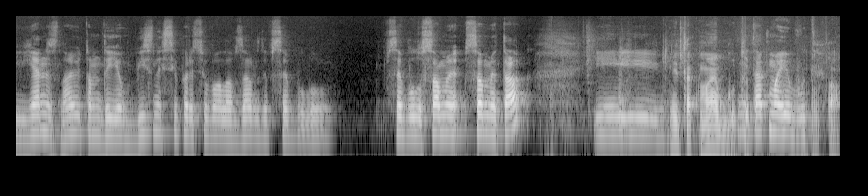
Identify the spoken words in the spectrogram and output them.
я не знаю, там, де я в бізнесі працювала, завжди все було, все було саме, саме так. І, І так має бути. і так має бути. Так.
